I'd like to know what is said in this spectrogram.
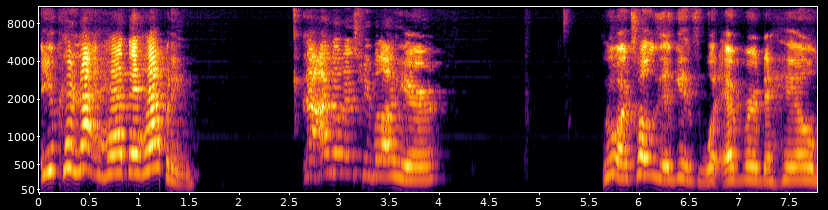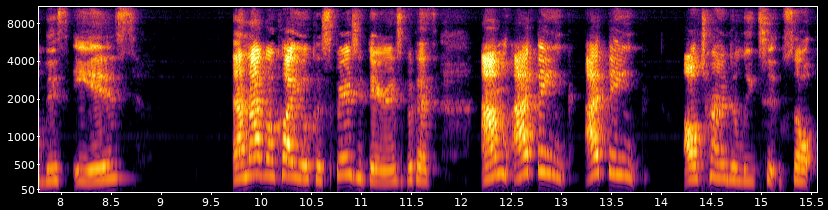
You cannot have that happening. Now I know there's people out here who are totally against whatever the hell this is. And I'm not gonna call you a conspiracy theorist because I'm I think I think alternatively too. So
